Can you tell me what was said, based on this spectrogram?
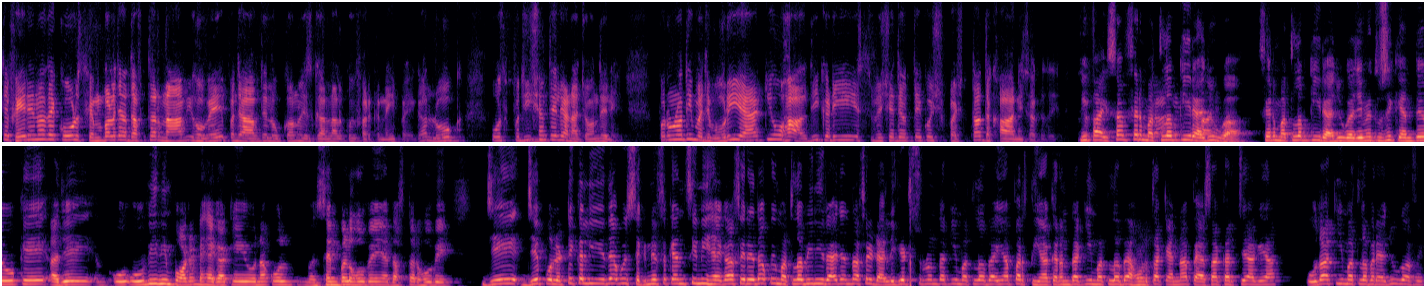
ਤੇ ਫਿਰ ਇਹਨਾਂ ਦੇ ਕੋਲ ਸਿੰਬਲ ਜਾਂ ਦਫ਼ਤਰ ਨਾ ਵੀ ਹੋਵੇ, ਪੰਜਾਬ ਦੇ ਲੋਕਾਂ ਨੂੰ ਇਸ ਗੱਲ ਨਾਲ ਕੋਈ ਫ਼ਰਕ ਨਹੀਂ ਪਏਗਾ। ਲੋਕ ਉਸ ਪੋਜੀਸ਼ਨ ਤੇ ਲੈਣਾ ਚਾਹੁੰਦੇ ਨੇ, ਪਰ ਉਹਨਾਂ ਦੀ ਮਜਬੂਰੀ ਹੈ ਕਿ ਉਹ ਹਾਲ ਦੀ ਘੜੀ ਇਸ ਵਿਸ਼ੇ ਦੇ ਉੱਤੇ ਕੋਈ ਸਪਸ਼ਟਤਾ ਦਿਖਾ ਨਹੀਂ ਸਕਦੇ। ਨਹੀਂ ਭਾਈ ਸਾਹਿਬ, ਫਿਰ ਮਤਲਬ ਕੀ ਰਹਿ ਜਾਊਗਾ? ਫਿਰ ਮਤਲਬ ਕੀ ਰਹਿ ਜਾਊਗਾ? ਜਿਵੇਂ ਤੁਸੀਂ ਕਹਿੰਦੇ ਹੋ ਕਿ ਅਜੇ ਉਹ ਉਹ ਵੀ ਨਹੀਂ ਇੰਪੋਰਟੈਂਟ ਹੈਗਾ ਕਿ ਉਹਨਾਂ ਕੋਲ ਸਿੰਬਲ ਹੋਵੇ ਜਾਂ ਦਫ਼ਤਰ ਹੋਵੇ। ਜੇ ਜੇ ਪੋਲਿਟਿਕਲੀ ਇਹਦਾ ਕੋਈ ਸਿਗਨੀਫੀਕੈਂਸ ਹੀ ਨਹੀਂ ਹੈਗਾ, ਫਿਰ ਇਹਦਾ ਕੋਈ ਮਤਲਬ ਹੀ ਨਹੀਂ ਰਹਿ ਜਾਂਦਾ। ਫਿਰ ਡੈਲੀਗੇਟਸ ਚੁਣਨ ਦਾ ਕੀ ਮਤਲਬ ਹੈ ਜਾਂ ਭਰਤੀਆਂ ਕਰਨ ਦਾ ਕੀ ਮਤਲਬ ਹੈ? ਹੁਣ ਤੱਕ ਇੰਨਾ ਪੈਸਾ ਖਰਚਿਆ ਗਿਆ, ਉਹਦਾ ਕੀ ਮਤਲਬ ਰਹਿ ਜਾਊਗਾ ਫਿਰ?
